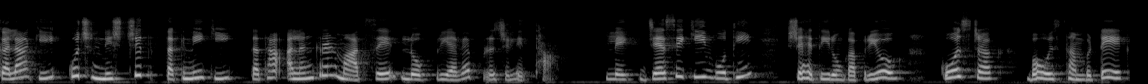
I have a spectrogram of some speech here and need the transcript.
कला की कुछ निश्चित तकनीकी तथा अलंकरण मात से लोकप्रिय व प्रचलित था। ले जैसे कि वो थी शहतीरों का प्रयोग, कोष्टक, बहुस्तंभ टेक,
